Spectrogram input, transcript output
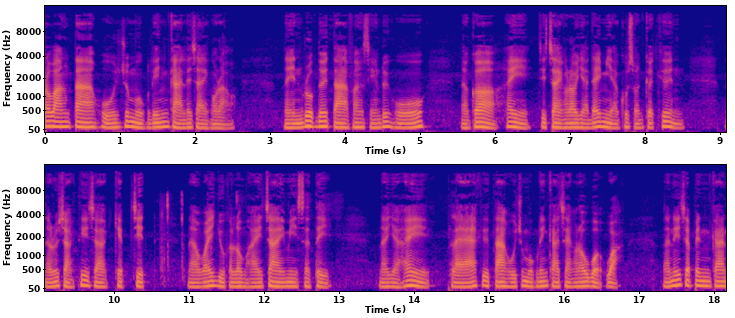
ระวังตาหูจมูกลิ้นกายและใจของเรานะเห็นรูปด้วยตาฟังเสียงด้วยหู แล้วก็ให้จิตใจของเราอย่าได้มีอกุศลเกิดขึ้น นะรู้จักที่จะเก็บจิตนะไว้อยู่กับลมหายใจมีสตินะอย่าให้แผลคือตาหูจมูกลิ้นกายใจของเราเวอะหวะนะนี้จะเป็นการ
